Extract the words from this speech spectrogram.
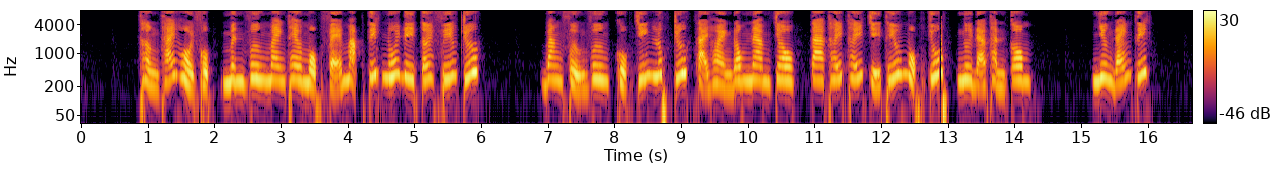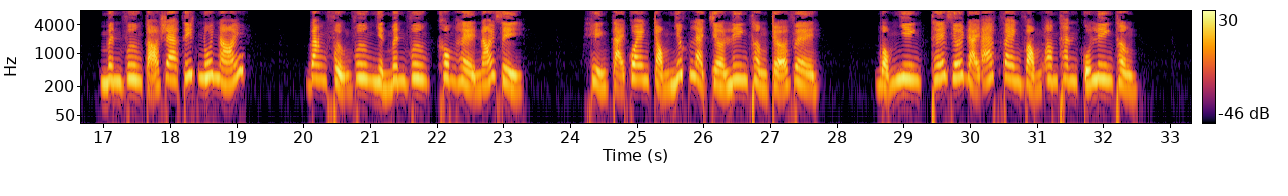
Thần thái hồi phục, Minh Vương mang theo một vẻ mặt tiếc nuối đi tới phía trước. Băng Phượng Vương cuộc chiến lúc trước tại Hoàng Đông Nam Châu, ta thấy thấy chỉ thiếu một chút, ngươi đã thành công. Nhưng đáng tiếc. Minh Vương tỏ ra tiếc nuối nói. Băng Phượng Vương nhìn Minh Vương, không hề nói gì. Hiện tại quan trọng nhất là chờ liên thần trở về. Bỗng nhiên, thế giới đại ác vang vọng âm thanh của liên thần.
